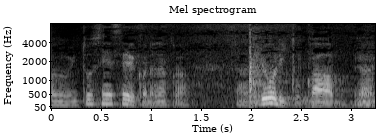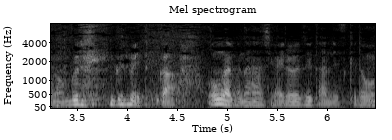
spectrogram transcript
あの伊藤先生からなんかあの料理とかあのグルメ グルメとか音楽の話がいろいろ出たんですけど、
